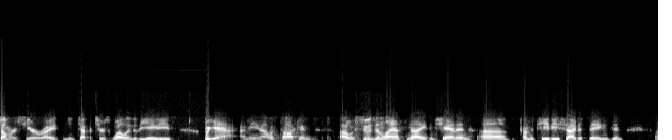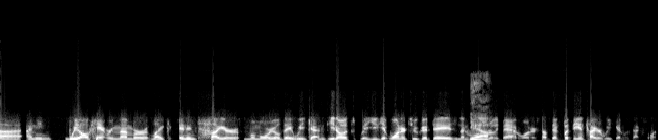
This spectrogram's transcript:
summer's here, right? I mean, temperatures well into the 80s. But yeah, I mean, I was talking uh, with Susan last night and Shannon uh, on the TV side of things, and uh, I mean, we all can't remember like an entire Memorial Day weekend. You know, it's you get one or two good days and then Yeah. really bad one or something, but the entire weekend was excellent.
